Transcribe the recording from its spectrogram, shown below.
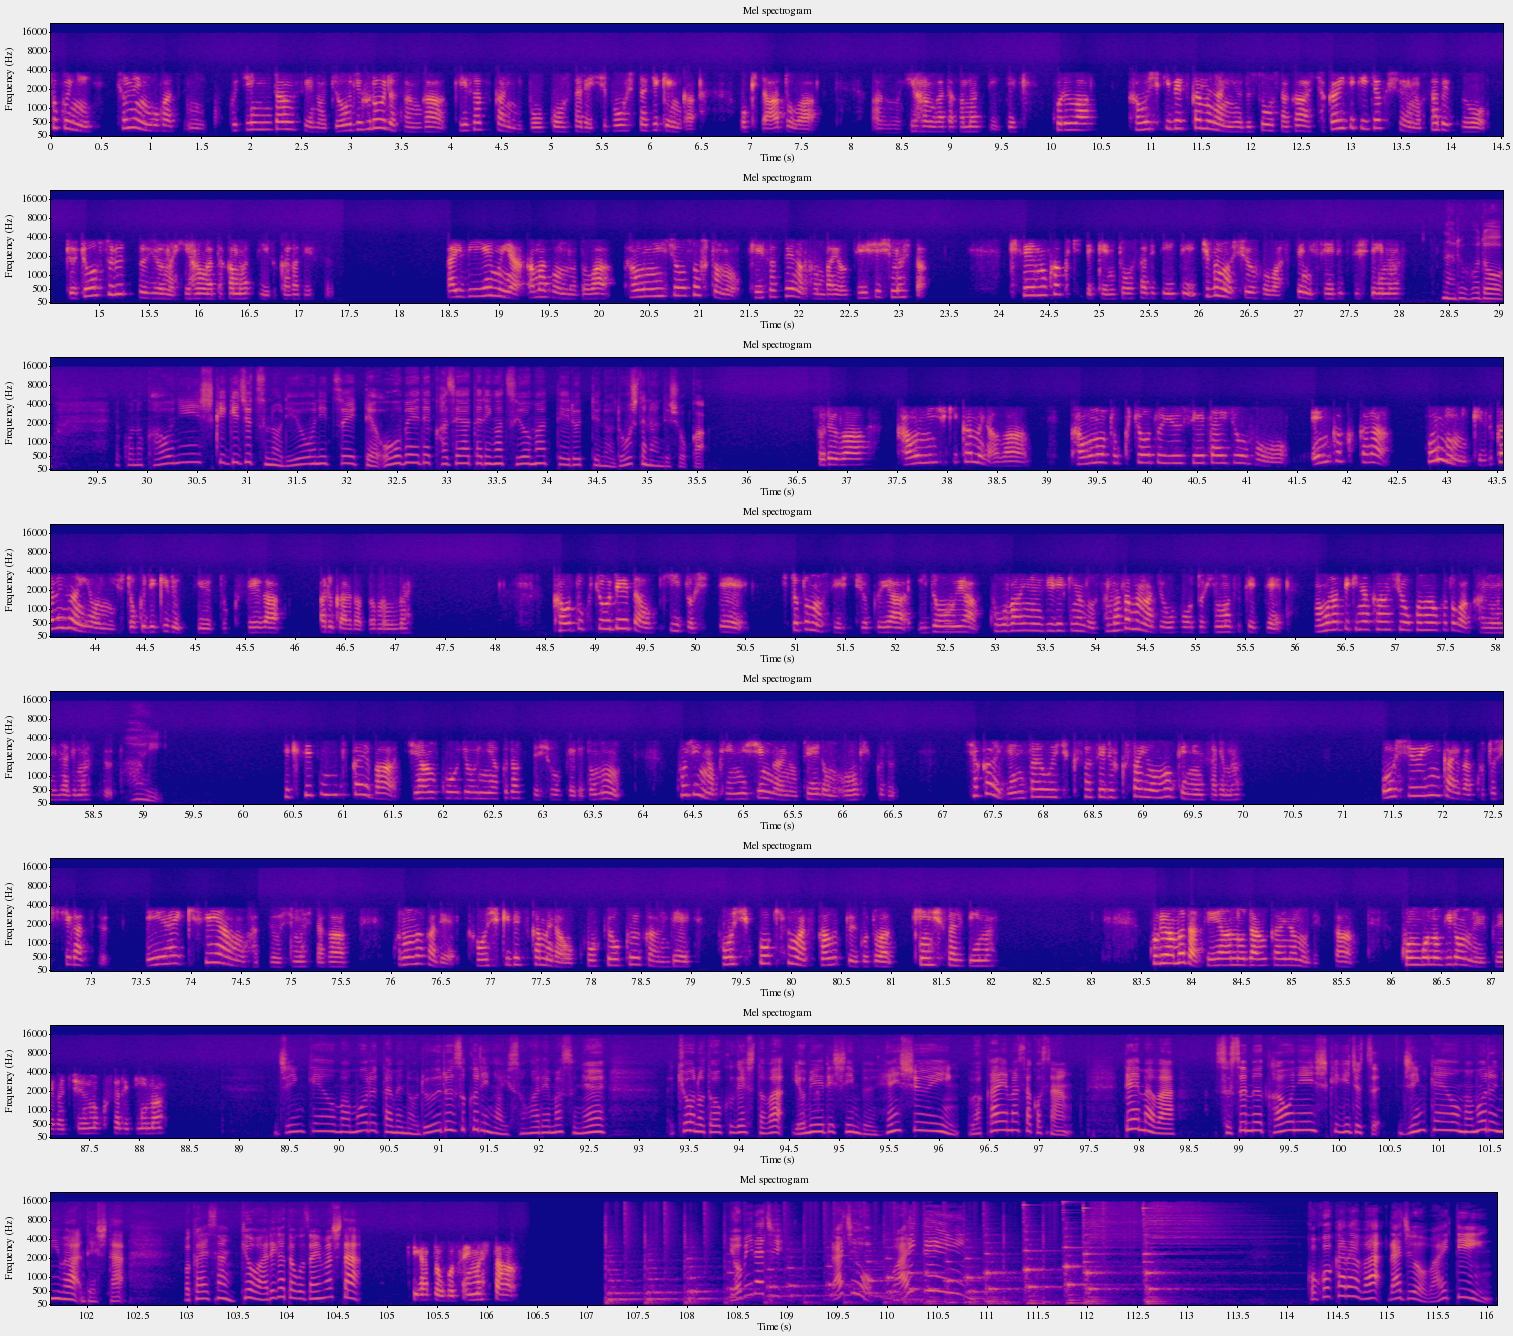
特に去年5月に黒人男性のジョージ・フロイドさんが警察官に暴行され死亡した事件が起きた後はあの批判が高まっていてこれは顔識別カメラによる捜査が社会的弱者への差別を助長するというような批判が高まっているからです。IBM や Amazon などは顔認証ソフトの警察への販売を停止しました。規制も各地で検討されていて一部の州法はすでに成立しています。なるほど。この顔認識技術の利用について欧米で風当たりが強まっているっていうのはどうしてなんでしょうか？それは顔認識カメラは顔の特徴という生体情報を遠隔から本人に気づかれないように取得できるっていう特性があるからだと思います。顔特徴データをキーとして人との接触や移動や購買の履歴などさまざまな情報と紐付けて網羅的な監視を行うことが可能になります、はい、適切に使えば治安向上に役立つでしょうけれども個人の権利侵害の程度も大きく社会全体を萎縮させる副作用も懸念されます。欧州委員会は今年4月 AI 規制案を発表しましたがこの中で顔識別カメラを公共空間で法執行機関が使うということは禁止されています。これはまだ提案の段階なのですが今後の議論の行方が注目されています。人権を守るためのルール作りが急がれますね。今日のトークゲストは読売新聞編集委員若江雅子さん。テーマは進む顔認識技術人権を守るにはでした。若江さん今日はありがとうございました。ありがとうございました。読みラジラジオワイティーン。ここからはラジオワイティーン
